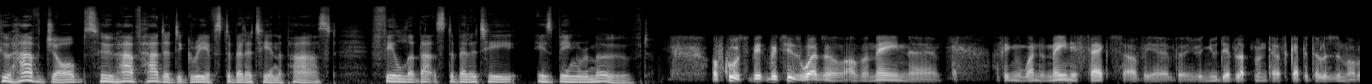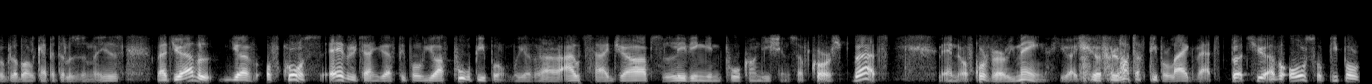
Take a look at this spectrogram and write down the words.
who have jobs, who have had a degree of stability in the past, feel that that stability is being removed. Of course, which is one of the main uh, I think one of the main effects of uh, the, the, new development of capitalism, of a global capitalism, is that you have, you have, of course, every time you have people, you have poor people. We have uh, outside jobs, living in poor conditions, of course. But, and of course, they remain. You, you have a lot of people like that. But you have also people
